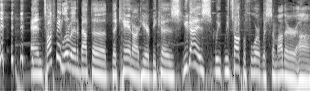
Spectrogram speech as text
and talk to me a little bit about the the can art here because you guys we we've talked before with some other uh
